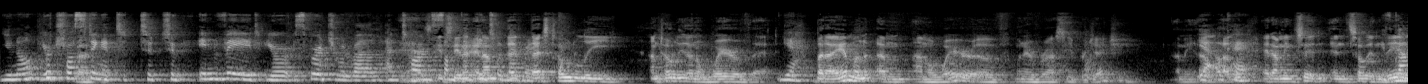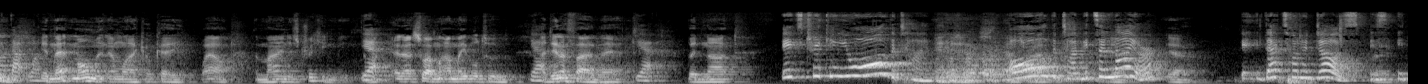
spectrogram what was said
You know, you're trusting it to, to, to invade your spiritual realm and turn Yes, something and into a that, memory. that's totally. I'm totally unaware of that. Yeah. But I am. un- I'm, I'm aware of whenever I see a projection. I mean. Yeah, I- I- and I mean, so, and so, and You've then that in that moment, I'm like, okay, wow, the mind is tricking me. Yeah. And I, so I'm, I'm able to Yeah. identify that. yeah. But not. It's tricking you all the time. all the time. It's a liar. Yeah. It, that's what it does. Is Right. it,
